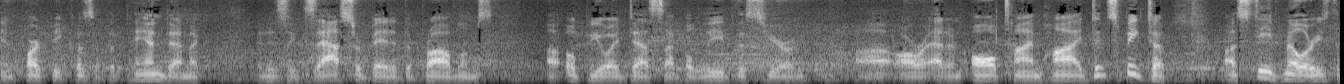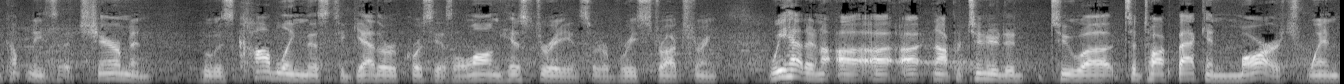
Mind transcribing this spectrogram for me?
in, part because of the pandemic. It has exacerbated the problems. Uh, opioid deaths, I believe, this year uh, are at an all time high. Did speak to uh, Steve Miller, he's the company's uh, chairman who is cobbling this together. Of course, he has a long history in sort of restructuring. We had an, uh, an opportunity to, to, to talk back in March when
